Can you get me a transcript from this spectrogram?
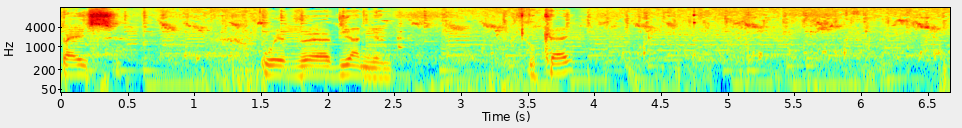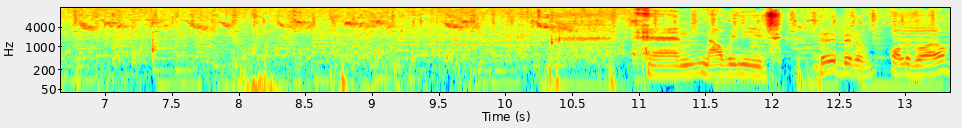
base with uh, the onion. Okay. And now we need a little bit of olive oil.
